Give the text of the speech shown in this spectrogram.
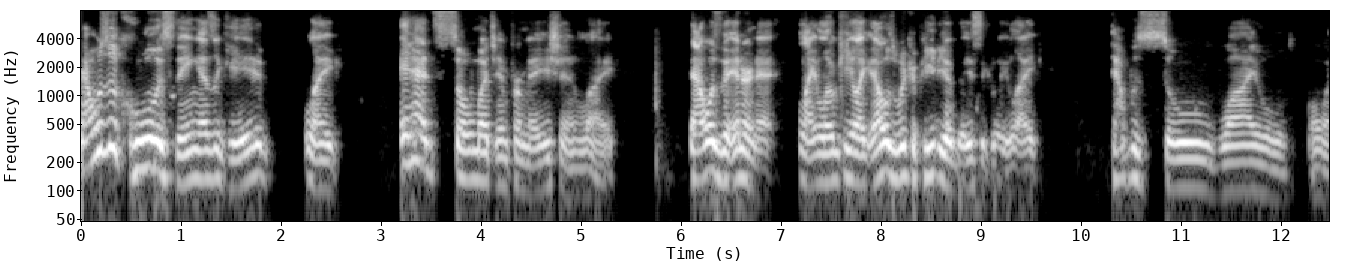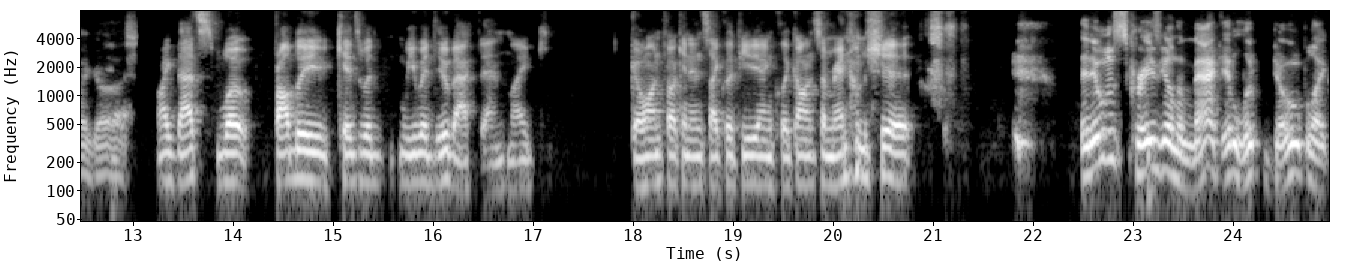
that was the coolest thing as a kid. Like, it had so much information. Like, that was the internet. Like, low key, like that was Wikipedia basically. Like, that was so wild. Oh my gosh. like that's what probably kids would we would do back then. Like go on fucking encyclopedia and click on some random shit. and it was crazy on the Mac. It looked dope. Like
